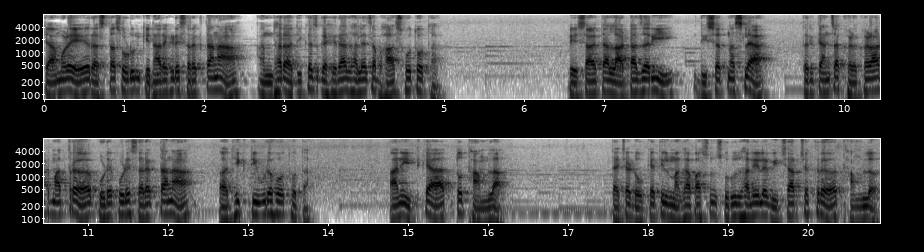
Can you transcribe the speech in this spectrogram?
त्यामुळे रस्ता सोडून किनाऱ्याकडे सरकताना अंधार अधिकच गहिरा झाल्याचा भास होत होता. फेसाळत्या लाटा जरी दिसत नसल्या तरी त्यांचा खळखळाट मात्र पुढे पुढे सरकताना अधिक तीव्र होत होता. आणि इतक्यात तो थांबला. त्याच्या डोक्यातील मघापासून सुरू झालेलं विचारचक्र थांबलं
